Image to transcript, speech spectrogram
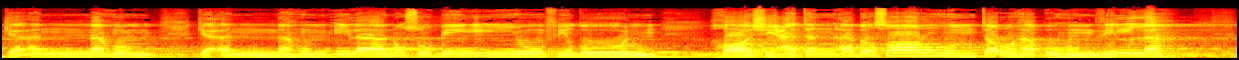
كانهم كأنهم إلى نصب يوفضون. خاشعة أبصارهم ترهقهم ذلة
